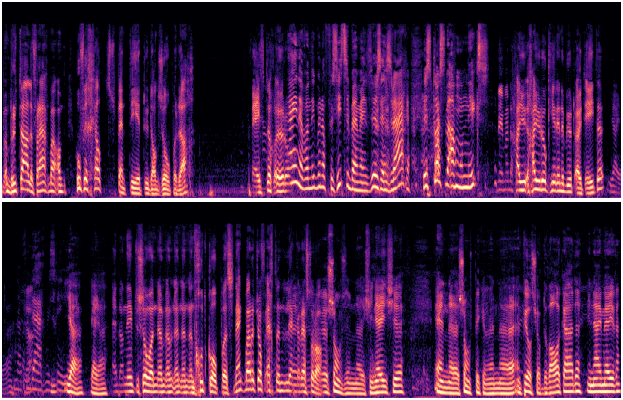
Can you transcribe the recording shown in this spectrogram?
een brutale vraag, maar om, hoeveel geld spendeert u dan zo per dag? 50 euro? Kleiner, want ik ben op visite bij mijn zus en zwager. Dus het kost me allemaal niks. Nee, maar dan gaan jullie, gaan jullie ook hier in de buurt uit eten? Ja, ja. Nou, vandaag misschien. Ja, ja, ja. En dan neemt u zo een, een, een, een, een goedkoop eh, snackbarretje of echt een lekker restaurant? Eh, soms een eh, Chineesje. En eh, soms pikken we een, eh, een pilsje op de Walkade in Nijmegen.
